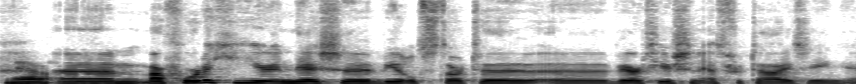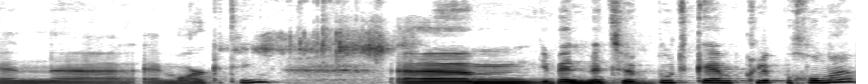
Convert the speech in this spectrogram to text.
Ja. Um, maar voordat je hier in deze wereld startte, werd je eerst in advertising en, en marketing. Um, je bent met de Bootcamp Club begonnen,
